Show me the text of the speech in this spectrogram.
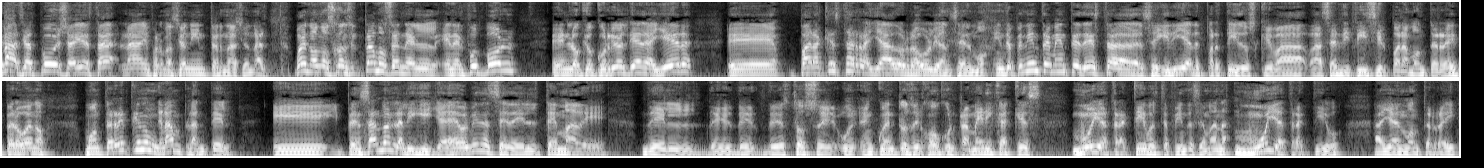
Gracias, Push. Ahí está la información internacional. Bueno, nos concentramos en el, en el fútbol, en lo que ocurrió el día de ayer. Eh, ¿Para qué está rayado Raúl y Anselmo? Independientemente de esta seguidilla de partidos que va, a ser difícil para Monterrey, pero bueno, Monterrey tiene un gran plantel. Y, pensando en la liguilla, eh, olvídense del tema de, del, de, de, estos eh, encuentros del juego contra América, que es muy atractivo este fin de semana, muy atractivo allá en Monterrey.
